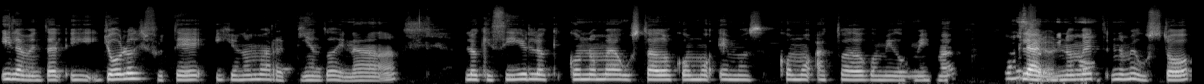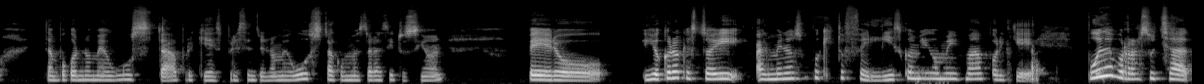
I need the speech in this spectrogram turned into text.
y mental y yo lo disfruté y yo no me arrepiento de nada. Lo que sí, lo que no me ha gustado cómo hemos, cómo actuado conmigo misma. Claro, no me, no me gustó, tampoco no me gusta porque es presente, no me gusta cómo está la situación, pero yo creo que estoy al menos un poquito feliz conmigo misma porque Pude borrar su chat,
